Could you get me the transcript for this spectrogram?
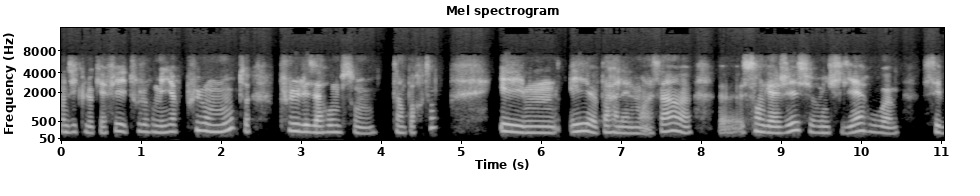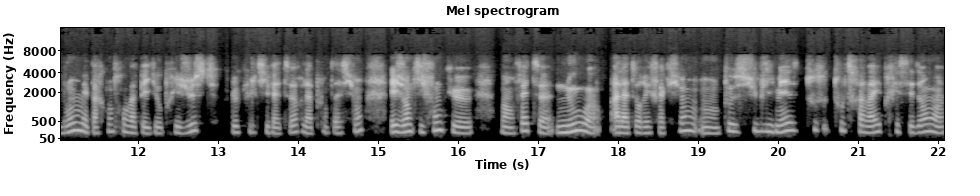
On dit que le café est toujours meilleur plus on monte, plus les arômes sont importants. Et, mmh, et parallèlement à ça, s'engager sur une filière où c'est bon, mais par contre, on va payer au prix juste le cultivateur, la plantation, les gens qui font que, bah, en fait, nous, à la torréfaction, on peut sublimer tout, le travail précédent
